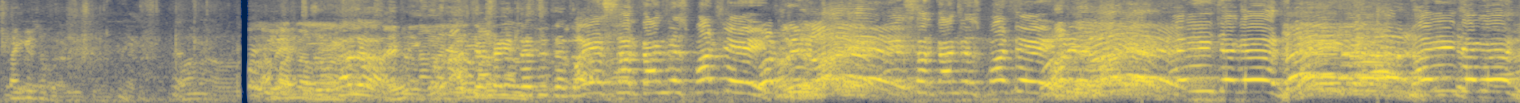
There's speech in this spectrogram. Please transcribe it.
thank you sir. YSR Congress party! YSR Congress party! జై జగన్! జై జగన్!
